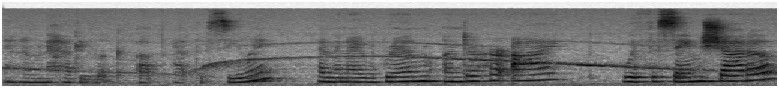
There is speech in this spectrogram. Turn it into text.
And I'm to have you look up at the ceiling and then I rim under her eye with the same shadow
